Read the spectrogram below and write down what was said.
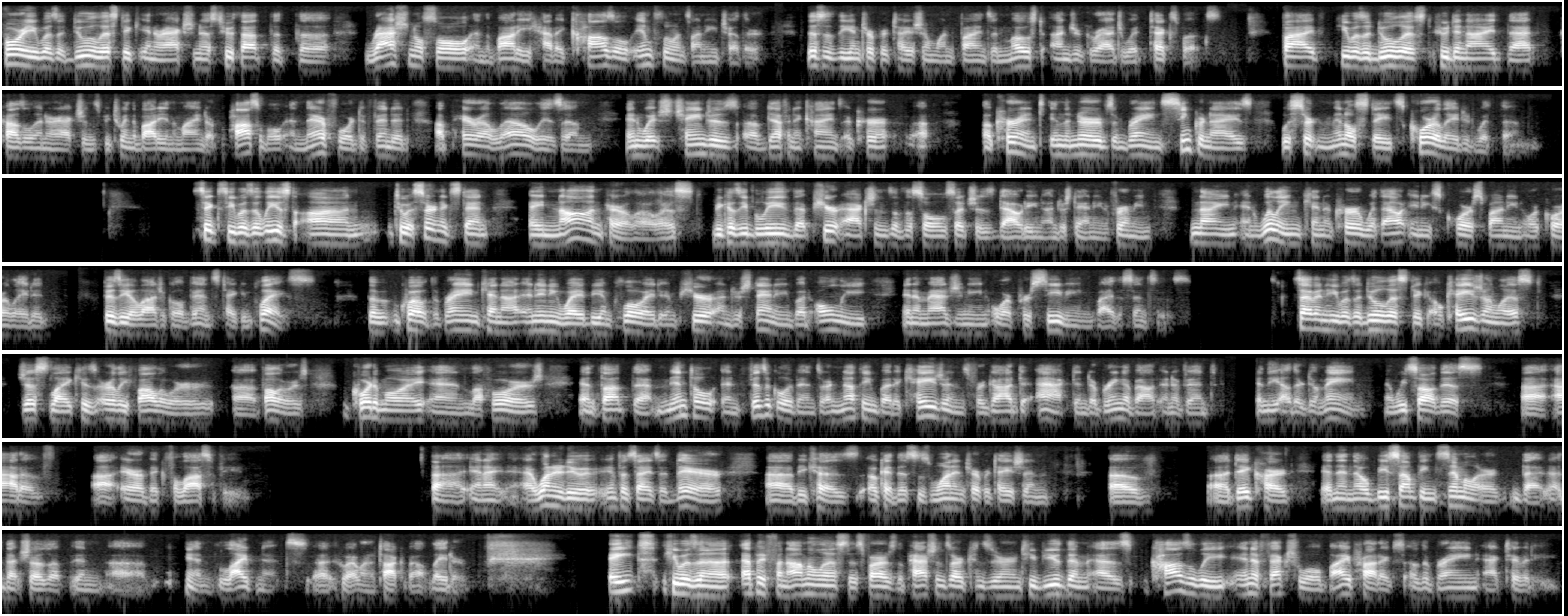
Four, he was a dualistic interactionist who thought that the rational soul and the body have a causal influence on each other this is the interpretation one finds in most undergraduate textbooks. Five, he was a dualist who denied that causal interactions between the body and the mind are possible and therefore defended a parallelism in which changes of definite kinds occur, uh, occurrent in the nerves and brain synchronize with certain mental states correlated with them. Six, he was at least on, to a certain extent, a non parallelist because he believed that pure actions of the soul, such as doubting, understanding, affirming, denying, and willing, can occur without any corresponding or correlated physiological events taking place. The quote, the brain cannot in any way be employed in pure understanding, but only in imagining or perceiving by the senses. Seven, he was a dualistic occasionalist, just like his early follower, uh, followers Cordemoy and La Forge, and thought that mental and physical events are nothing but occasions for God to act and to bring about an event in the other domain. And we saw this uh, out of uh, Arabic philosophy. Uh, and I, I wanted to emphasize it there uh, because, okay, this is one interpretation of uh, Descartes, and then there'll be something similar that, that shows up in uh, in Leibniz, uh, who I want to talk about later. Eight, he was an epiphenomenalist as far as the passions are concerned. He viewed them as causally ineffectual byproducts of the brain activity.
